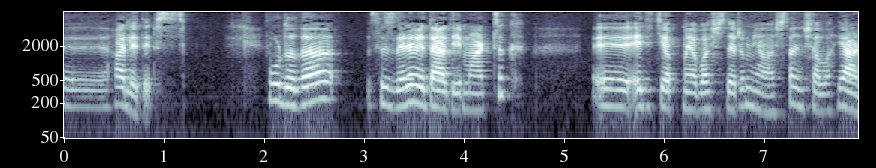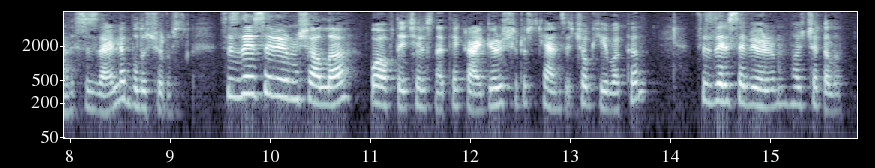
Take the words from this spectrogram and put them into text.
Ee, hallederiz. Burada da sizlere veda diyeyim artık. Ee, edit yapmaya başlarım yavaştan. İnşallah yarın da sizlerle buluşuruz. Sizleri seviyorum inşallah. Bu hafta içerisinde tekrar görüşürüz. Kendinize çok iyi bakın. Sizleri seviyorum. Hoşçakalın.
